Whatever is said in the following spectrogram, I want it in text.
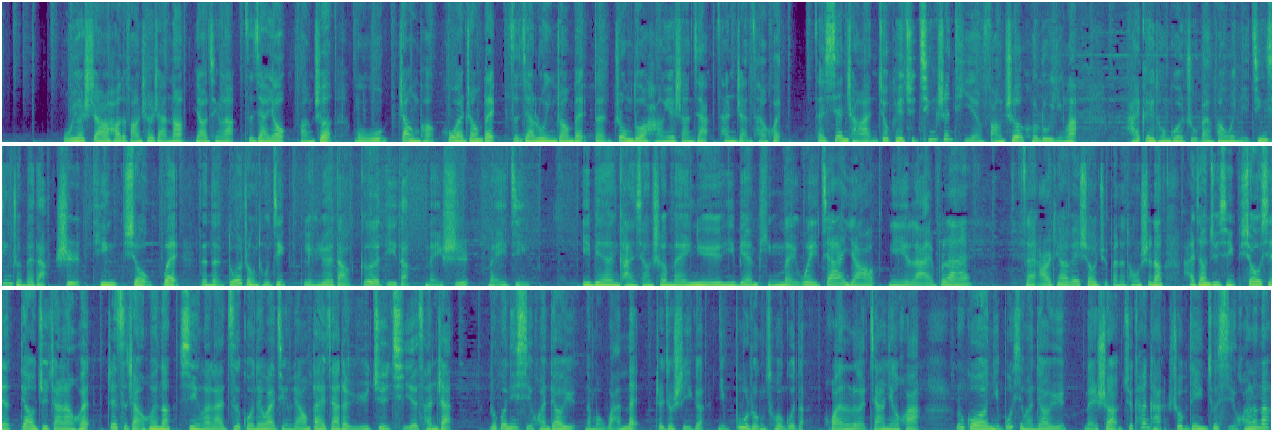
五月十二号的房车展呢，邀请了自驾游、房车、木屋、帐篷、户外装备、自驾露营装备等众多行业商家参展参会。在现场啊，你就可以去亲身体验房车和露营了，还可以通过主办方为你精心准备的视听嗅味等等多种途径，领略到各地的美食美景。一边看香车美女，一边品美味佳肴，你来不来？在 RTRV 秀举办的同时呢，还将举行休闲钓具展览会。这次展会呢，吸引了来自国内外近两百家的渔具企业参展。如果你喜欢钓鱼，那么完美，这就是一个你不容错过的欢乐嘉年华。如果你不喜欢钓鱼，没事儿去看看，说不定就喜欢了呢。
